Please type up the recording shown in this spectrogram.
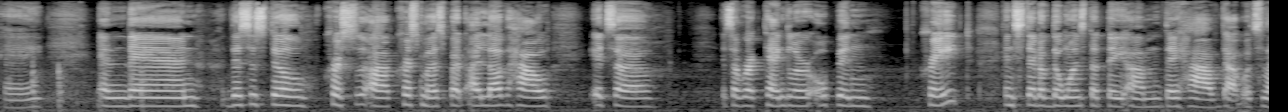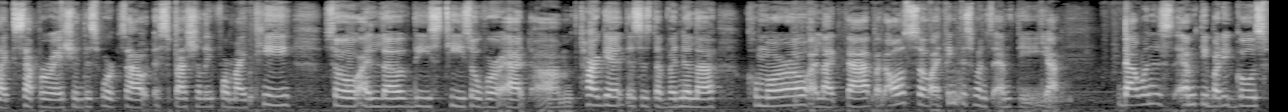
okay? And then this is still Chris, uh, Christmas but I love how it's a it's a rectangular open crate instead of the ones that they um they have that was like separation. This works out especially for my tea. So i love these teas over at um, target. This is the vanilla Comoro i like that but also i think this one's empty. Yeah. That one is empty but it goes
